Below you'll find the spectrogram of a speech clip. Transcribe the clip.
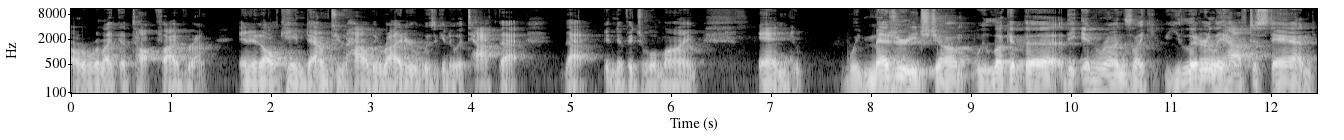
are were like a top five run, and it all came down to how the rider was going to attack that that individual line, and we measure each jump. We look at the the in runs. Like you literally have to stand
